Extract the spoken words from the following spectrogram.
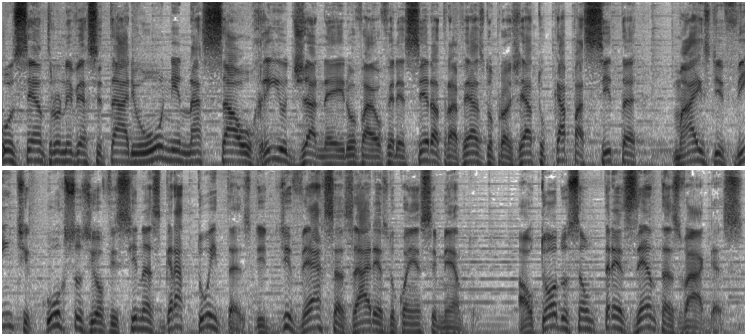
O Centro Universitário Uninassal Rio de Janeiro vai oferecer, através do projeto Capacita, mais de 20 cursos e oficinas gratuitas de diversas áreas do conhecimento. Ao todo, são 300 vagas.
